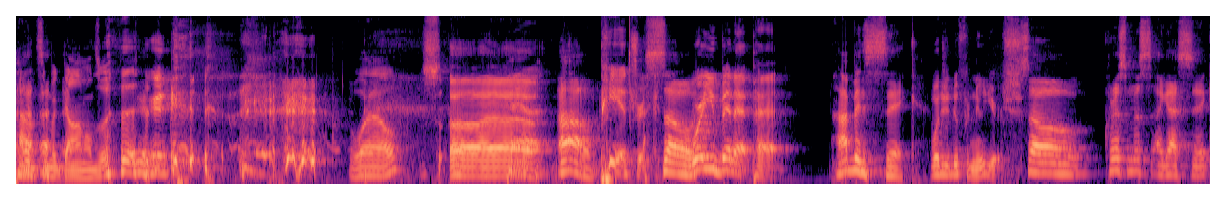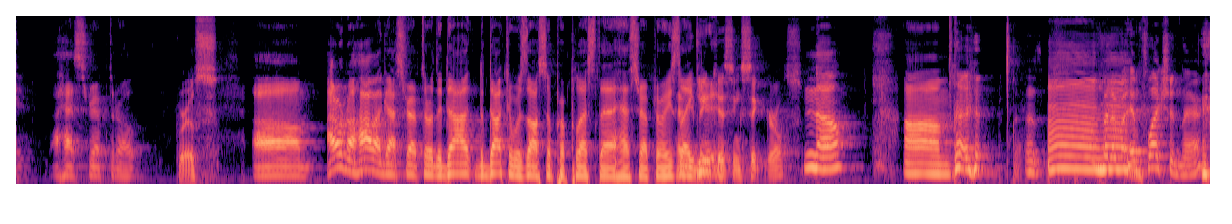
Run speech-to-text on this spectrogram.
pounds of McDonald's with it. well, Uh, Oh, Pietrick. So- where you been at, Pat? I've been sick. What'd you do for New Year's? So Christmas, I got sick. I had strep throat. Gross. Um, I don't know how I got strep throat. The doc, the doctor was also perplexed that I had strep throat. He's Have like, you been "You- kissing sick girls? no. Um, bit of an inflection there.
